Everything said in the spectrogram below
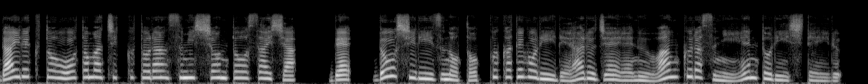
ダイレクトオートマチックトランスミッション搭載車で、同シリーズのトップカテゴリーである JN1 クラスにエントリーしている。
